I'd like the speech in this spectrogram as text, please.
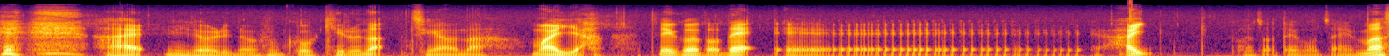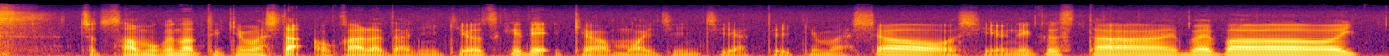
はい、緑の服を着るな。違うな。まあいいや。ということで、えー、でございます。ちょっと寒くなってきました。お体に気をつけて今日も一日やっていきましょう。See you next time. バイバーイ。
